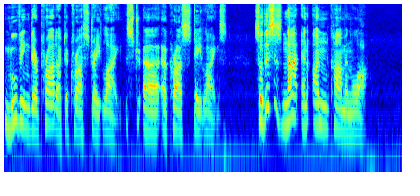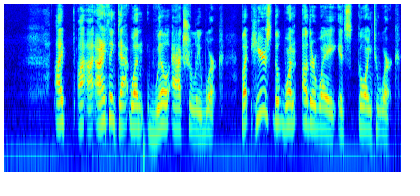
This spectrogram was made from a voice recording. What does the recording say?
moving their product across straight lines, uh, across state lines. So this is not an uncommon law. I, I, I think that one will actually work. But here's the one other way it's going to work.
